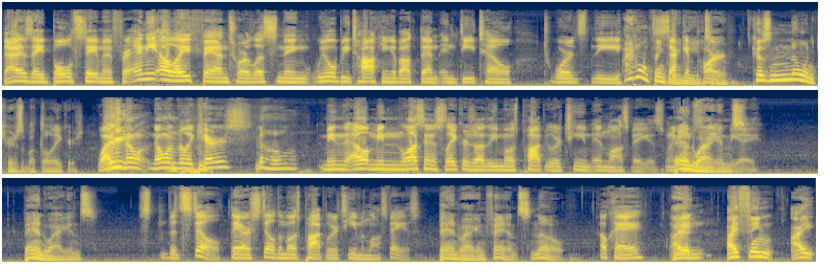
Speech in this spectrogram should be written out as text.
That is a bold statement for any LA fans who are listening. We will be talking about them in detail towards the I don't think second part. because no one cares about the Lakers. Why We- does no no one really cares? no. I mean, the L, I mean, the Los Angeles Lakers are the most popular team in Las Vegas when it comes to the NBA. Bandwagons. But still, they are still the most popular team in Las Vegas. Bandwagon fans. No. Okay, I, I mean, I think I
